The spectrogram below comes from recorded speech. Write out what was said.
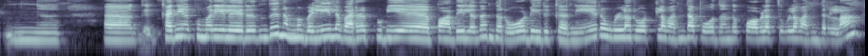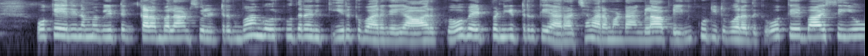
உம், க- இருந்து நம்ம வெளியில் வரக்கூடிய பாதையில் தான் இந்த ரோடு இருக்கு. நேராக உள்ள ரோட்டில் வந்தால் போதும். அந்த கோவளத்துக்குள்ளே வந்துடலாம் ஓகே இனி நம்ம வீட்டுக்கு கிளம்பலான்னு சொல்லிட்டு இருக்கும்போது அங்கே ஒரு குதிரை இருக்குது இருக்கு யாருக்கோ வெயிட் பண்ணிக்கிட்டு இருக்கு. யாராச்சும் வரமாட்டாங்களா அப்படின்னு கூட்டிகிட்டு போகிறதுக்கு ஓகே பாய் சியூ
